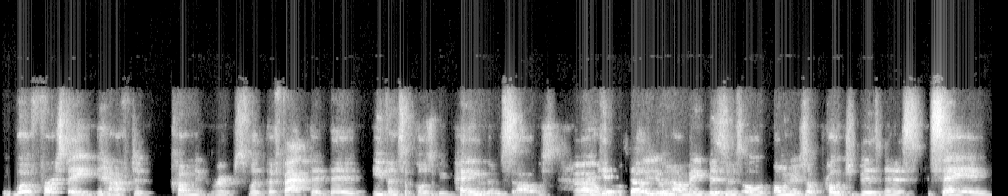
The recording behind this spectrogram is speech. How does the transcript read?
Well, first they have to come to grips with the fact that they're even supposed to be paying themselves. I Oh, can't tell you how many business owners approach business saying,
